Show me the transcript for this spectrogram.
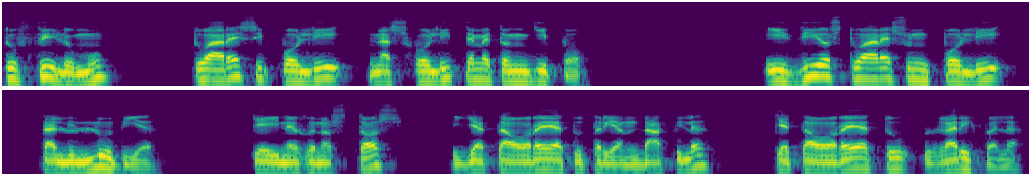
Του φίλου μου του αρέσει πολύ να ασχολείται με τον κήπο. Ιδίως του αρέσουν πολύ τα λουλούδια και είναι γνωστός για τα ωραία του τριαντάφυλλα και τα ωραία του γαρίφαλα.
